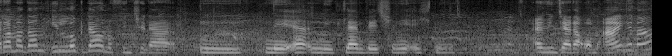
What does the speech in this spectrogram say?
Ramadan in lockdown? Of vind je dat... Mm, nee, eh, nee, een klein beetje. Niet echt. Nee. En vind jij dat onaangenaam?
